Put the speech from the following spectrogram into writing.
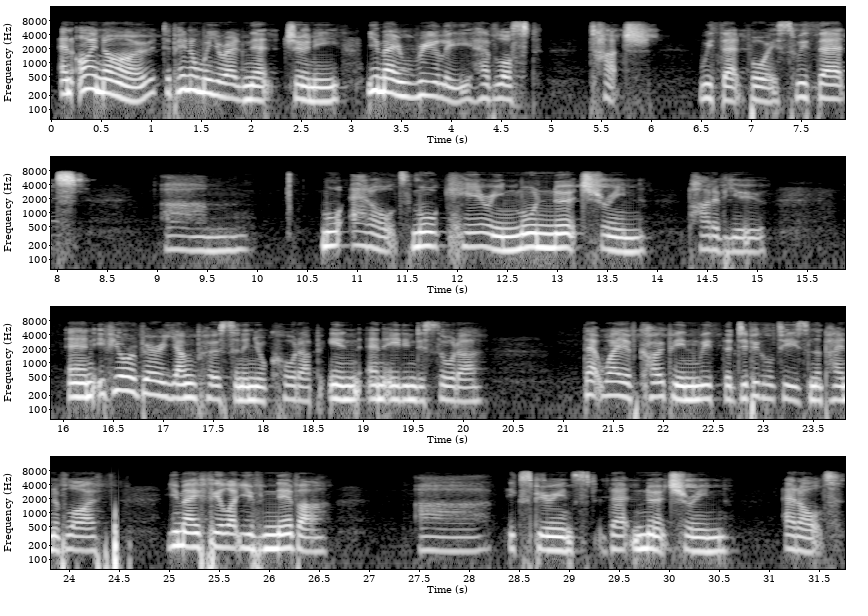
And I know, depending on where you're at in that journey, you may really have lost touch with that voice, with that um, more adult, more caring, more nurturing part of you. And if you're a very young person and you're caught up in an eating disorder, that way of coping with the difficulties and the pain of life, you may feel like you've never uh, experienced that nurturing adult.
